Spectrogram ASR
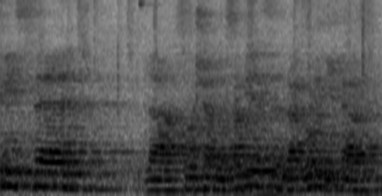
Miejsce dla sąsiadów Zawiedzy, dla górnika z.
